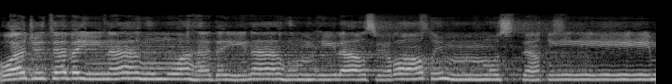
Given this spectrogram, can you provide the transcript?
واجتبيناهم وهديناهم إلى صراط مستقيم.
